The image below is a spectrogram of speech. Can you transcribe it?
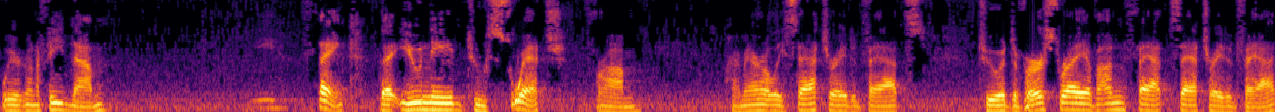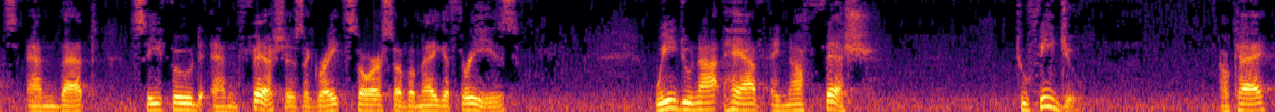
we are going to feed them. We think that you need to switch from primarily saturated fats to a diverse array of unfat saturated fats, and that seafood and fish is a great source of omega 3s. We do not have enough fish to feed you. Okay?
